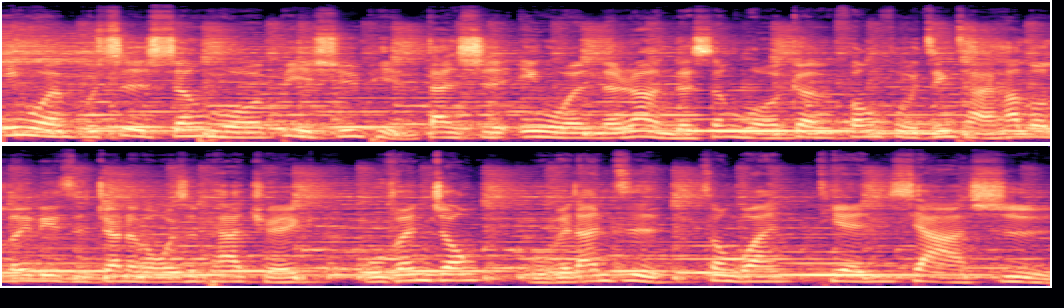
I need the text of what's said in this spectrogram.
英文不是生活必需品，但是英文能让你的生活更丰富精彩。Hello, ladies and gentlemen，我是 Patrick。五分钟，五个单字，纵观天下事。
